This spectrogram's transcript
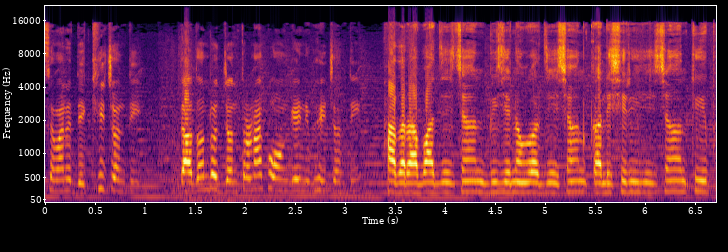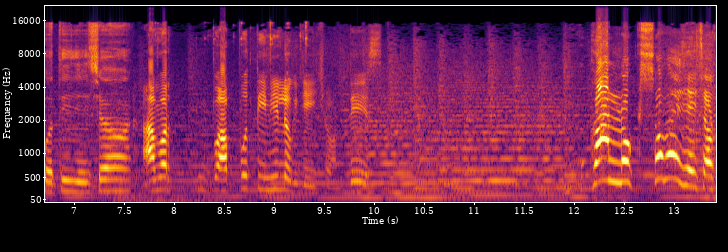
সে দেখিছেন দাদনর যন্ত্রণাকে অঙ্গে নিভাইছেন হায়দ্রাবাদ যাইছেন বিজয়নগর যাইছেন কালীশ্রী যাইছেন তিরুপতি যাইছেন আমার বাপ তিন লোক যাইছেন দেশ গাঁ লোক সবাই যাইছেন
